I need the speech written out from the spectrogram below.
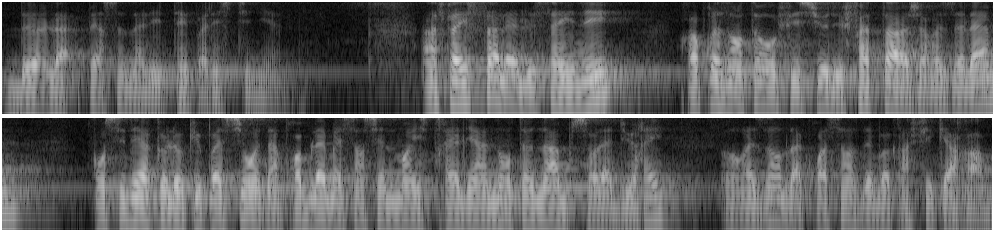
de la personnalité palestinienne. Un Faisal el-Husseini, représentant officieux du Fatah à Jérusalem, considère que l'occupation est un problème essentiellement israélien non tenable sur la durée en raison de la croissance démographique arabe.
